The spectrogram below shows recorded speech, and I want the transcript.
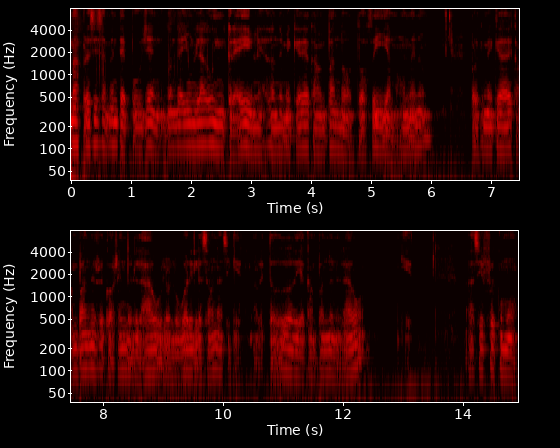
Más precisamente Puyén, donde hay un lago increíble, donde me quedé acampando dos días más o menos, porque me quedé acampando y recorriendo el lago, los lugares y la zona, así que habré estado dos días acampando en el lago y así fue como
